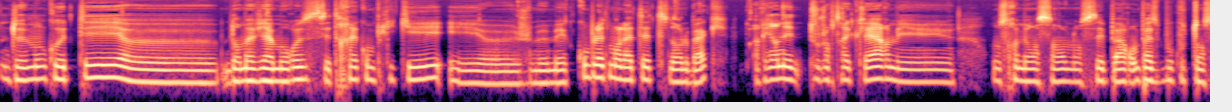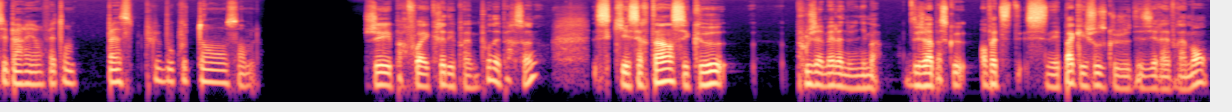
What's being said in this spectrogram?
De mon côté, euh, dans ma vie amoureuse, c'est très compliqué et euh, je me mets complètement la tête dans le bac. Rien n'est toujours très clair, mais on se remet ensemble, on se sépare, on passe beaucoup de temps séparés en fait, on passe plus beaucoup de temps ensemble. J'ai parfois écrit des poèmes pour des personnes. Ce qui est certain, c'est que plus jamais l'anonymat. Déjà parce que en fait, ce n'est pas quelque chose que je désirais vraiment.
